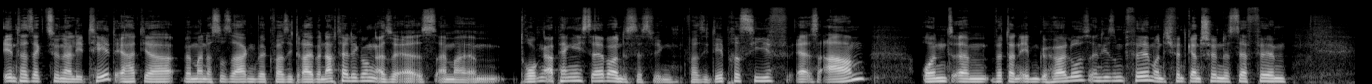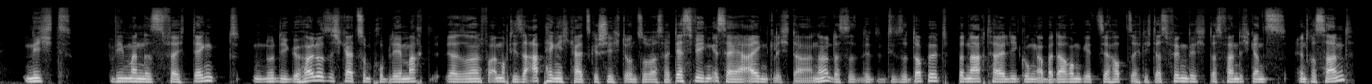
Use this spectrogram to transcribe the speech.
Intersektionalität. Er hat ja, wenn man das so sagen will, quasi drei Benachteiligungen. Also er ist einmal ähm, drogenabhängig selber und ist deswegen quasi depressiv. Er ist arm und ähm, wird dann eben gehörlos in diesem Film. Und ich finde ganz schön, dass der Film nicht wie man es vielleicht denkt, nur die Gehörlosigkeit zum Problem macht, ja, sondern vor allem auch diese Abhängigkeitsgeschichte und sowas. Weil deswegen ist er ja eigentlich da, ne? Das ist diese Doppeltbenachteiligung, aber darum geht's ja hauptsächlich. Das finde ich, das fand ich ganz interessant.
